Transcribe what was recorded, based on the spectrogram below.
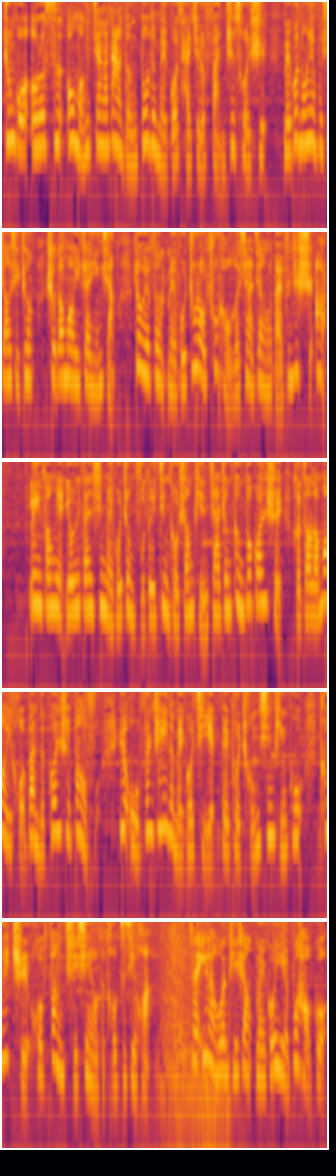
中国、俄罗斯、欧盟、加拿大等都对美国采取了反制措施。美国农业部消息称，受到贸易战影响，六月份美国猪肉出口额下降了百分之十二。另一方面，由于担心美国政府对进口商品加征更多关税和遭到贸易伙伴的关税报复，约五分之一的美国企业被迫重新评估、推迟或放弃现有的投资计划。在伊朗问题上，美国也不好过。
